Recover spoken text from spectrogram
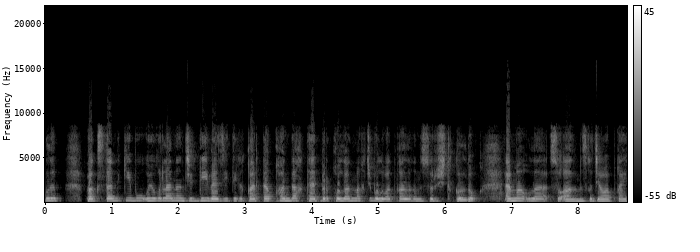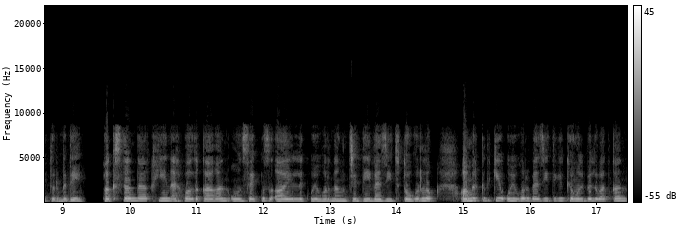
qilib, Pokistondagi bu Uyg'urlarning jiddiy vaziyatiga qarata qanday tadbir qo'llanmoqchi bo'layotganligini surishti qildik. Ammo ular savolimizga javob qaytarmadi. Pakistanda qiyin ahvolda qolgan 18 oillik Uyg'urning jiddiy vaziyati to'g'riliq Amerikadagi Uyg'ur vaziyatiga ko'ngil bo'layotgan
